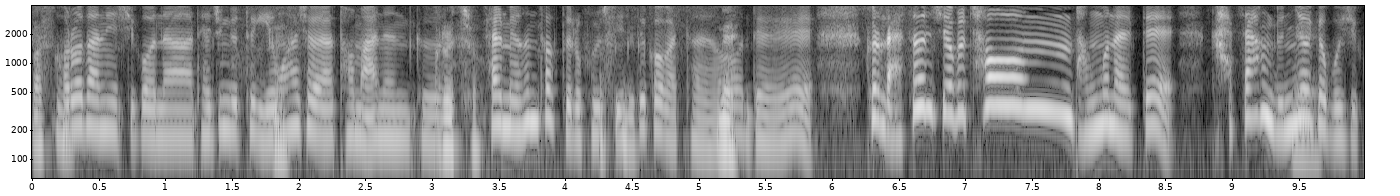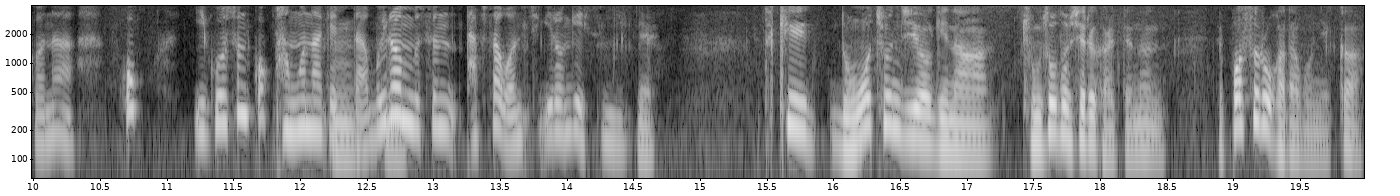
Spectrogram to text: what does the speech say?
맞습니다. 걸어 다니시거나 대중교통 이용하셔야 네. 더 많은 그 그렇죠. 삶의 흔적들을 볼 수 있을 것 같아요. 네. 네. 그럼 낯선 지역을 처음 방문할 때 가장 눈여겨 보시거나 꼭 이곳은 꼭 방문하겠다. 음, 뭐 이런 음. 무슨 답사 원칙 이런 게 있습니까? 예. 특히 농어촌 지역이나 중소도시를 갈 때는 버스로 가다 보니까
